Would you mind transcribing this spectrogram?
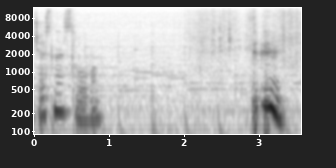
честное слово.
